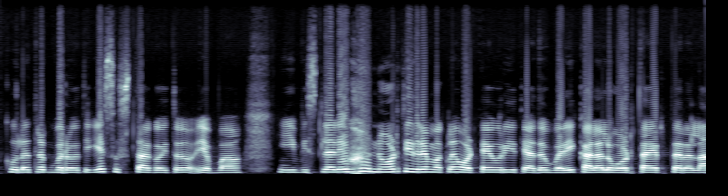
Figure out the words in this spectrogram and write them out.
ಸ್ಕೂಲ್ ಹತ್ರಕ್ಕೆ ಬರೋತ್ತಿಗೆ ಸುಸ್ತಾಗೋಯ್ತು. ಯಬ್ಬ, ಈ ಬಿಸಿಲಲ್ಲಿ ನೋಡ್ತಿದ್ರೆ ಮಕ್ಕಳ ಹೊಟ್ಟೆ ಉರಿಯುತ್ತೆ. ಅದು ಬರೀ ಕಾಲಲ್ಲಿ ಓಡ್ತಾ ಇರ್ತಾರಲ್ಲ.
